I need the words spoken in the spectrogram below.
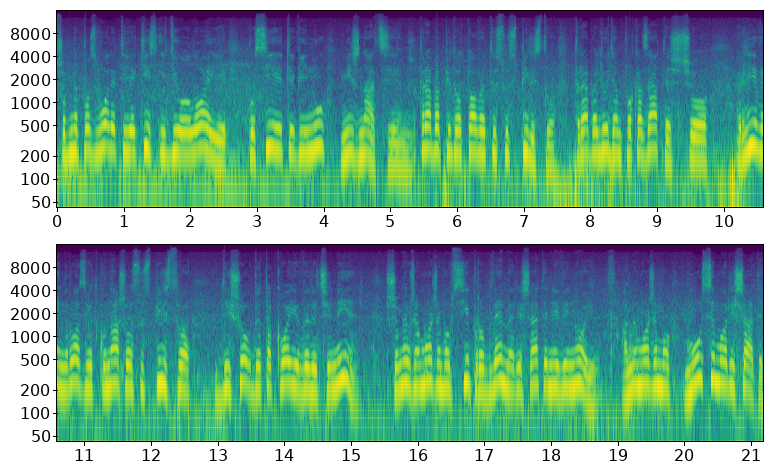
щоб не дозволити якісь ідеології посіяти війну між націями. Треба підготовити суспільство. Треба людям показати, що рівень розвитку нашого суспільства дійшов до такої величини, що ми вже можемо всі проблеми рішати не війною, а ми можемо мусимо рішати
